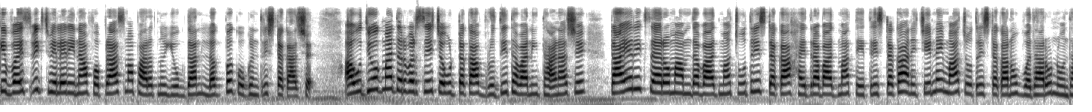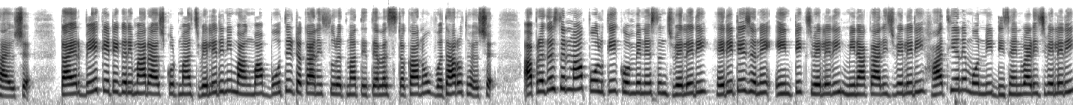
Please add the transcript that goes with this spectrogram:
કે વૈશ્વિક જ્વેલરીના વપરાશમાં ભારતનું યોગદાન લગભગ ઓગણત્રીસ ટકા છે. આ ઉદ્યોગમાં દર વર્ષે ચૌદ ટકા વૃદ્ધિ થવાની ધારણા છે. ટાયર એક શહેરોમાં અમદાવાદમાં ચોત્રીસ ટકા, હૈદરાબાદમાં તેત્રીસ ટકા અને ચેન્નઈમાં ચોત્રીસ ટકાનો વધારો નોંધાયો છે. ટાયર બે કેટેગરીમાં રાજકોટમાં જ્વેલરીની માંગમાં બોતેર ટકા અને સુરતમાં તેતાલીસ ટકાનો વધારો થયો છે. આ પ્રદર્શનમાં પોલકી કોમ્બિનેશન જ્વેલરી, હેરિટેજ અને એન્ટિક જ્વેલરી, મીનાકારી જ્વેલરી, હાથી અને મોરની ડિઝાઇનવાળી જ્વેલરી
